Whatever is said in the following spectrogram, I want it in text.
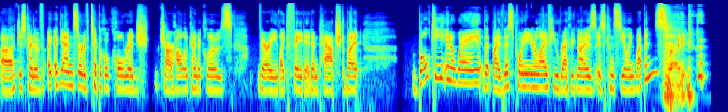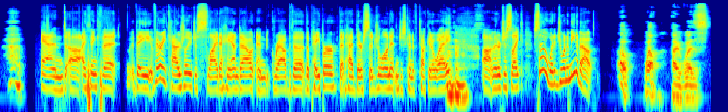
uh, just kind of again, sort of typical Coalridge, Char Hollow kind of clothes very like faded and patched, but bulky in a way that by this point in your life you recognize is concealing weapons. Right. And uh, I think that they very casually just slide a hand out and grab the, the paper that had their sigil on it and just kind of tuck it away. Mhm. Um, and are just like, So, what did you want to meet about? Oh, well, I was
